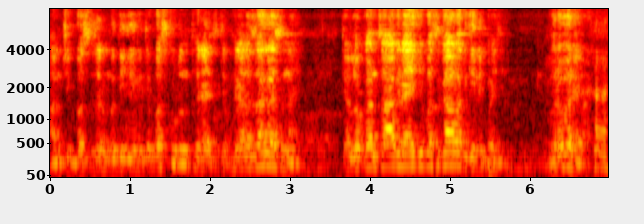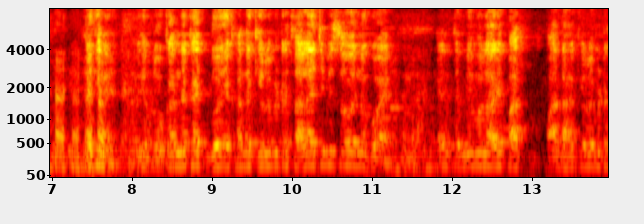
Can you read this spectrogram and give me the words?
आमची बस जर मध्ये गेली तर बस कुठून फिरायची? ते फिरायला जागाच नाही. त्या लोकांचा आग्रह आहे की बस गावात गेली पाहिजे. बरोबर आहे. की नाही? म्हणजे लोकांना काय दोन एखादा किलोमीटर चालायची बी सवय नको आहे. काय तर मी मला अरे पाच पाच दहा किलोमीटर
